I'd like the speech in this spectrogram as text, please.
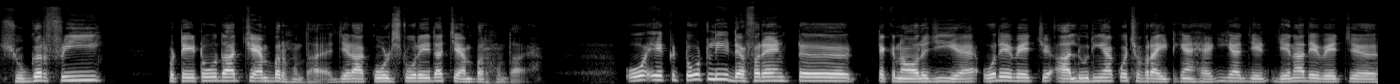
ਸ਼ੂਗਰ ਫ੍ਰੀ ਪੋਟੇਟੋ ਦਾ ਚੈਂਬਰ ਹੁੰਦਾ ਹੈ ਜਿਹੜਾ ਕੋਲਡ ਸਟੋਰੇਜ ਦਾ ਚੈਂਬਰ ਹੁੰਦਾ ਹੈ। ਉਹ ਇੱਕ ਟੋਟਲੀ ਡਿਫਰੈਂਟ ਟੈਕਨੋਲੋਜੀ ਹੈ, ਉਹਦੇ ਵਿੱਚ ਆਲੂ ਦੀਆਂ ਕੁਝ ਵੈਰਾਈਟੀਆਂ ਹੈਗੀਆਂ ਜਿ- ਜਿਨ੍ਹਾਂ ਦੇ ਵਿੱਚ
